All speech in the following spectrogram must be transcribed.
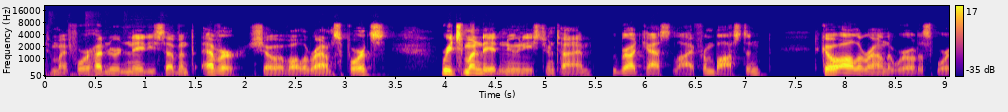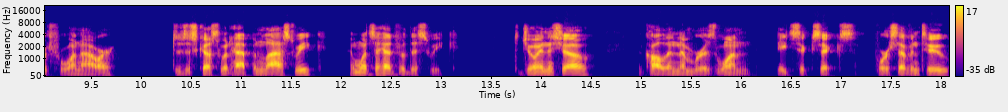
to my 487th ever show of All Around Sports. Reach Monday at noon Eastern Time. We broadcast live from Boston to go all around the world of sports for one hour to discuss what happened last week and what's ahead for this week. To join the show, the call in number is 1 866 472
